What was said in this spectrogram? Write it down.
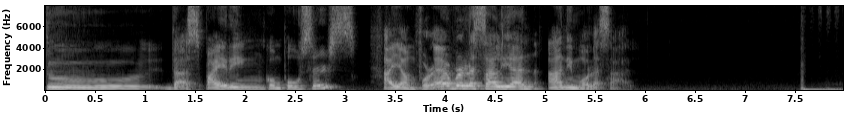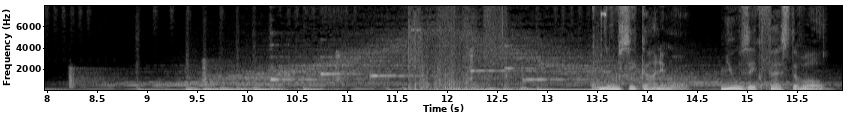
to the aspiring composers. I am forever Lasallian, Animo Lasal. musikANIMO Music Festival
